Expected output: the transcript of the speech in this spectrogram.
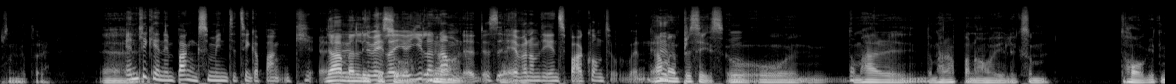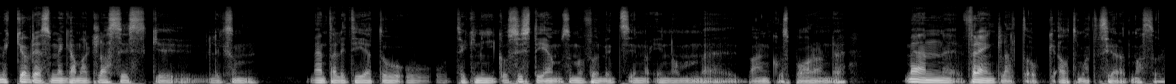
som heter. Äntligen en bank som inte tänker bank. Ja, men lite vet, så. Jag gillar ja. namnet, ja. även om det är en sparkonto. Men. Ja men precis. Mm. Och, och, de, här, de här apparna har ju liksom tagit mycket av det som är gammal klassisk liksom, mentalitet och, och, och, teknik och system som har funnits in, inom eh, bank och sparande. Men förenklat och automatiserat massor.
